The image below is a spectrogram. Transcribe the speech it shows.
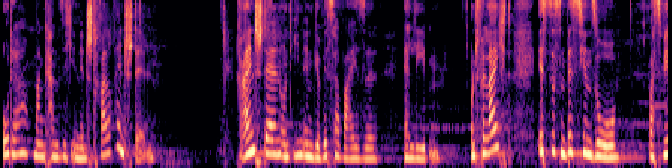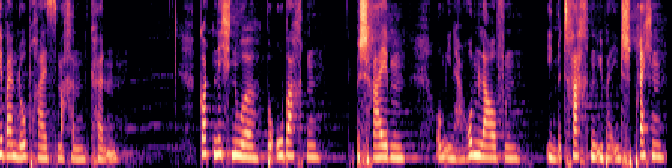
Oder man kann sich in den Strahl reinstellen. Reinstellen und ihn in gewisser Weise erleben. Und vielleicht ist es ein bisschen so, was wir beim Lobpreis machen können. Gott nicht nur beobachten, beschreiben, um ihn herumlaufen, ihn betrachten, über ihn sprechen,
